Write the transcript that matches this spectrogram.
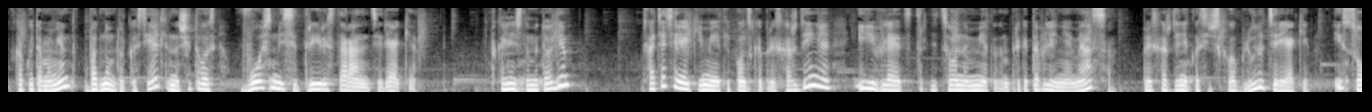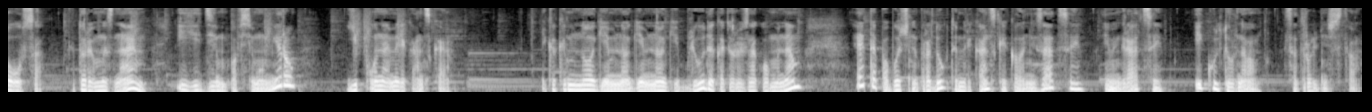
В какой-то момент в одном только Сиэтле насчитывалось 83 ресторана теряки. В конечном итоге Хотя терияки имеет японское происхождение и является традиционным методом приготовления мяса, происхождение классического блюда терияки и соуса, который мы знаем и едим по всему миру, японо-американское. И как и многие-многие-многие блюда, которые знакомы нам, это побочный продукт американской колонизации, иммиграции и культурного сотрудничества.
